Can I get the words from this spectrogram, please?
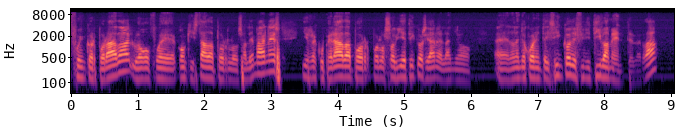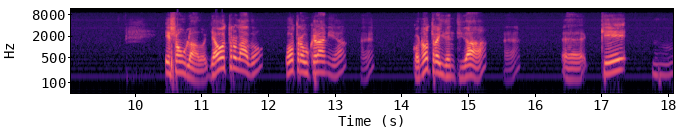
fue incorporada, luego fue conquistada por los alemanes y recuperada por, por los soviéticos ya en el, año, en el año 45 definitivamente, ¿verdad? Eso a un lado. Y a otro lado, otra Ucrania, ¿eh? con otra identidad, que mm,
